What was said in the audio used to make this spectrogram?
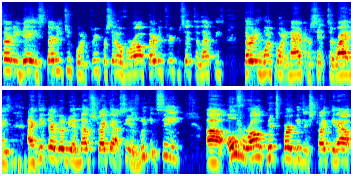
30 days, 32.3% overall, 33% to lefties, 31.9% to righties. I think there are going to be enough strikeouts here. As we can see, uh, overall, Pittsburgh isn't striking out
